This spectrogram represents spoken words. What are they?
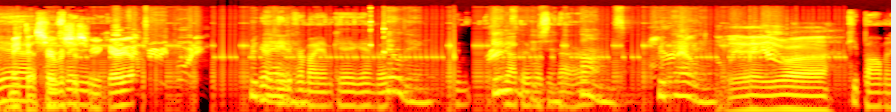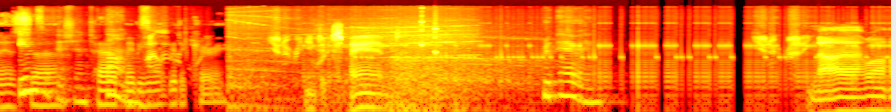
Funds. Yeah. Make that services service for your carry out. Infantry reporting. I think I need it for my MK again, but Building. I forgot that it wasn't that hard. funds. Repairing. Yeah, you uh Keep bombing his uh, Insufficient pad. Maybe he won't get a carry. Unit need to expand. Repairing. Unit ready. Nah, well,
